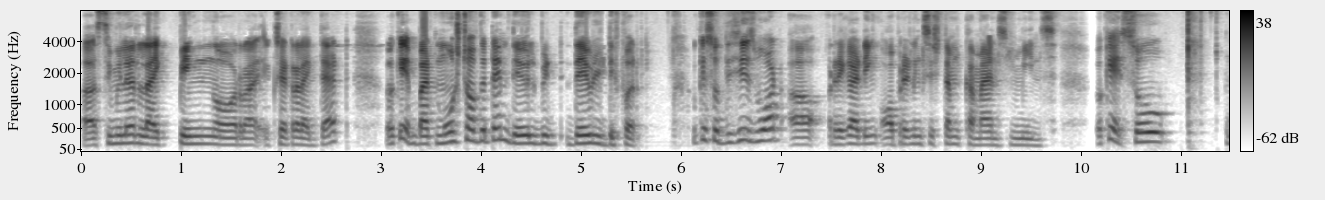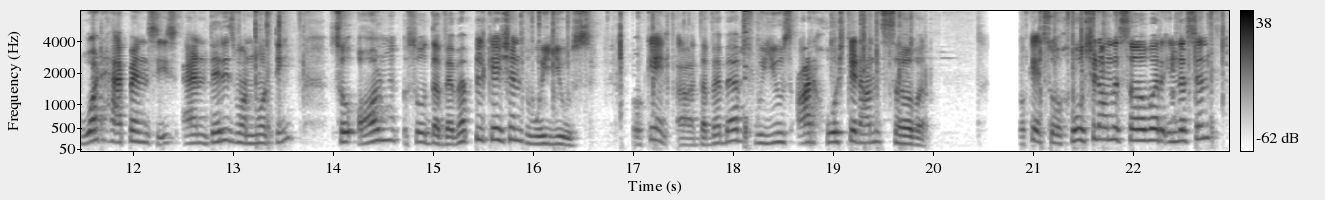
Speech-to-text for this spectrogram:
uh, similar like ping or uh, etc like that. Okay but most of the time they will be they will differ. Okay so this is what uh, regarding operating system commands means. Okay so what happens is and there is one more thing. So all so the web applications we use okay uh, the web apps we use are hosted on server okay so hosted on the server in the sense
